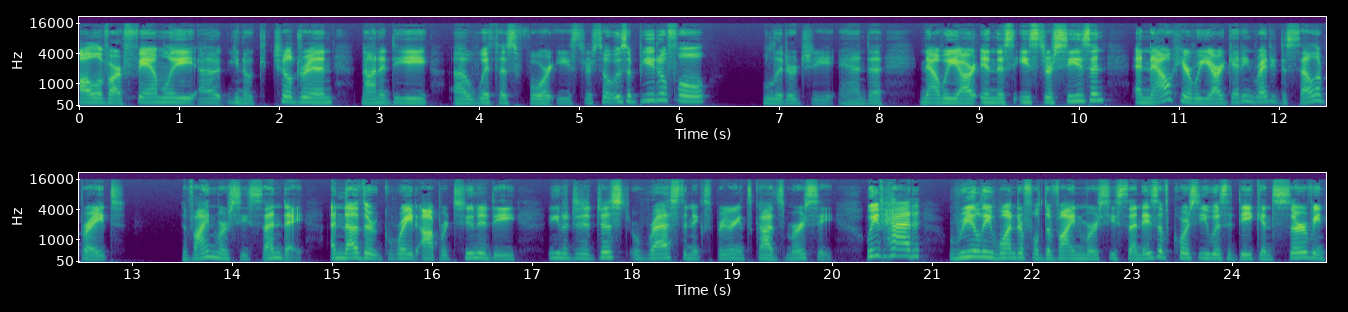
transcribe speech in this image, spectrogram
all of our family, uh, you know, children, Nana D, uh, with us for Easter. So it was a beautiful liturgy. And uh, now we are in this Easter season. And now here we are getting ready to celebrate Divine Mercy Sunday, another great opportunity, you know, to just rest and experience God's mercy. We've had really wonderful Divine Mercy Sundays. Of course, you as a deacon serving.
